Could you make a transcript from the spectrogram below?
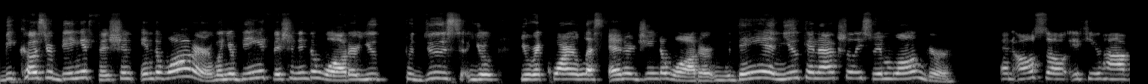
Because you're being efficient in the water. When you're being efficient in the water, you produce you you require less energy in the water. Then you can actually swim longer. And also, if you have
